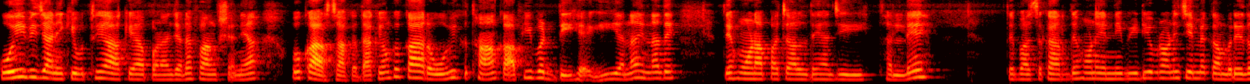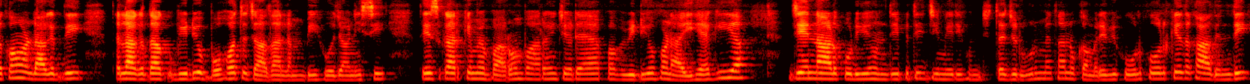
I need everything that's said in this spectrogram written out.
ਕੋਈ ਵੀ ਜਾਣੀ ਕਿ ਉੱਥੇ ਆ ਕੇ ਆਪਣਾ ਜਿਹੜਾ ਫੰਕਸ਼ਨ ਆ, ਉਹ ਕਰ ਸਕਦਾ, ਕਿਉਂਕਿ ਘਰ ਉਹ ਵੀ ਥਾਂ ਕਾਫੀ ਵੱਡੀ ਹੈਗੀ ਆ ਨਾ ਇਹਨਾਂ ਦੇ। ਤੇ ਹੁਣ ਆਪਾਂ ਚੱਲਦੇ ਆਂ ਜੀ ਥੱਲੇ, ਤੇ ਬਸ ਕਰਦੇ ਹੁਣ ਇੰਨੀ ਵੀਡੀਓ ਬਣਾਉਣੀ, ਜੇ ਮੈਂ ਕਮਰੇ ਦਿਖਾਉਣ ਲੱਗਦੀ, ਤਾਂ ਲੱਗਦਾ ਵੀਡੀਓ ਬਹੁਤ ਜ਼ਿਆਦਾ ਲੰਬੀ ਹੋ ਜਾਣੀ ਸੀ। ਤੇ ਇਸ ਕਰਕੇ ਮੈਂ ਬਾਹਰੋਂ ਬਾਹਰੋਂ ਹੀ ਜਿਹੜਾ ਆਪਾਂ ਵੀਡੀਓ ਬਣਾਈ ਹੈਗੀ ਆ, ਜੇ ਨਾਲ ਕੁੜੀ ਹੁੰਦੀ, ਭਤੀਜੀ ਮੇਰੀ ਹੁੰਦੀ, ਤਾਂ ਜ਼ਰੂਰ ਮੈਂ ਤੁਹਾਨੂੰ ਕਮਰੇ ਵੀ ਖੋਲ ਖੋਲ ਕੇ ਦਿਖਾ ਦਿੰਦੀ,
